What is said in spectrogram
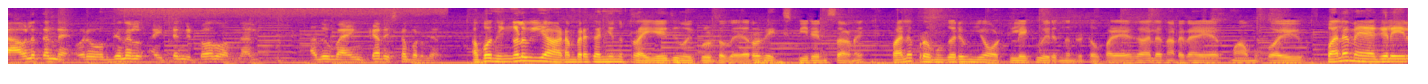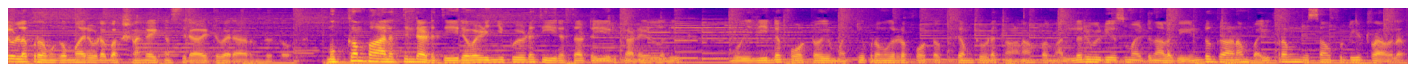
രാവിലെ തന്നെ ഒരു ഒറിജിനൽ ഐറ്റം കിട്ടുക എന്ന് പറഞ്ഞാൽ അത് ഭയങ്കര ഇഷ്ടപ്പെടുന്നതാണ്. അപ്പോൾ നിങ്ങളും ഈ ആഡംബര കഞ്ഞി ഒന്ന് ട്രൈ ചെയ്ത് നോക്കിക്കോട്ടോ. വേറൊരു എക്സ്പീരിയൻസ് ആണ്. പല പ്രമുഖരും ഈ ഹോട്ടലിലേക്ക് വരുന്നുണ്ട് കേട്ടോ പഴയകാല നടനായ മാമുക്കോയും പല മേഖലയിലുള്ള പ്രമുഖന്മാരും ഇവിടെ ഭക്ഷണം കഴിക്കാൻ സ്ഥിരമായിട്ട് വരാറുണ്ട് കേട്ടോ മുക്കം പാലത്തിന്റെ അടുത്ത് ഇരവഴിഞ്ഞിപ്പുഴയുടെ തീരത്തായിട്ട് ഈ ഒരു കടയുള്ളത്. മൊയ്തീന്റെ ഫോട്ടോയും മറ്റു പ്രമുഖരുടെ ഫോട്ടോ ഒക്കെ നമുക്ക് ഇവിടെ കാണാം. അപ്പോൾ നല്ലൊരു വീഡിയോസുമായിട്ട് നാളെ വീണ്ടും കാണാം. Bye from Nizam foodie traveller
